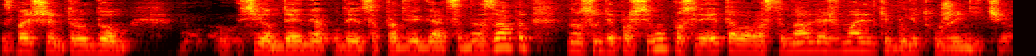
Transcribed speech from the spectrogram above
с большим трудом силам ДНР удается продвигаться на запад, но, судя по всему, после этого восстанавливать в Маринке будет уже нечего.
